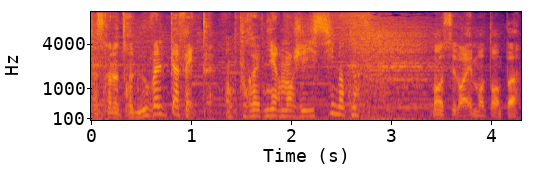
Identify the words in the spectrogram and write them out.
Ça sera notre nouvelle cafette. On pourrait venir manger ici maintenant. Bon, c'est vrai, il m'entend pas.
